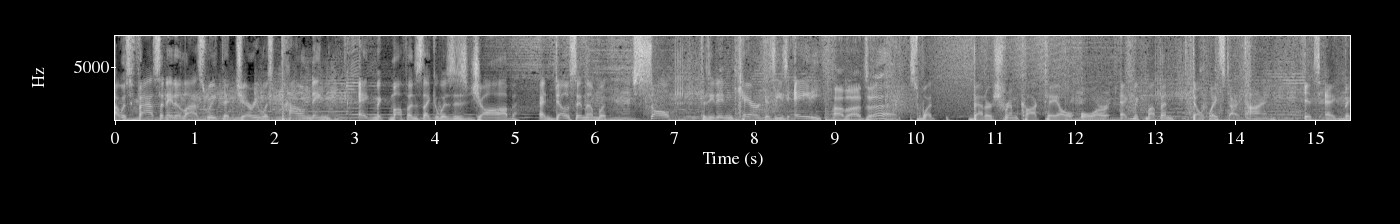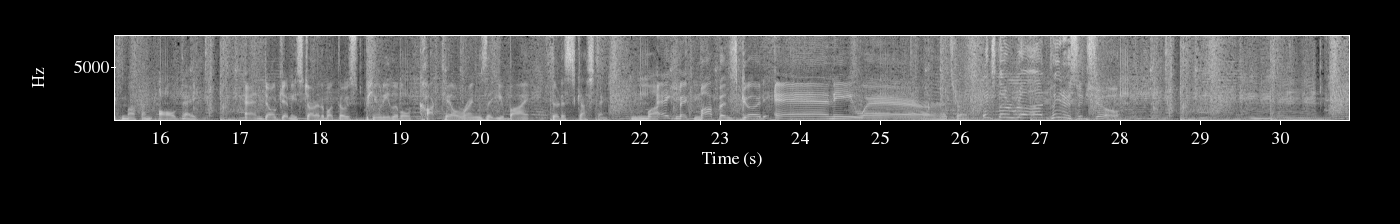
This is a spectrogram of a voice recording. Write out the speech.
I was fascinated last week that Jerry was pounding Egg McMuffins like it was his job and dosing them with salt because he didn't care because he's 80. How about that? So what better, shrimp cocktail or Egg McMuffin? Don't waste our time. It's Egg McMuffin all day. And don't get me started about those puny little cocktail rings that you buy. They're disgusting. Much. Egg McMuffin's good anywhere. That's right. It's the Rod Pedersen Show.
